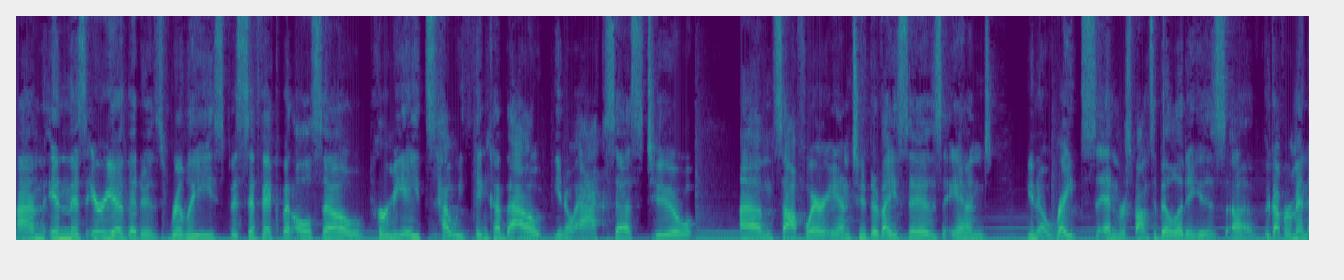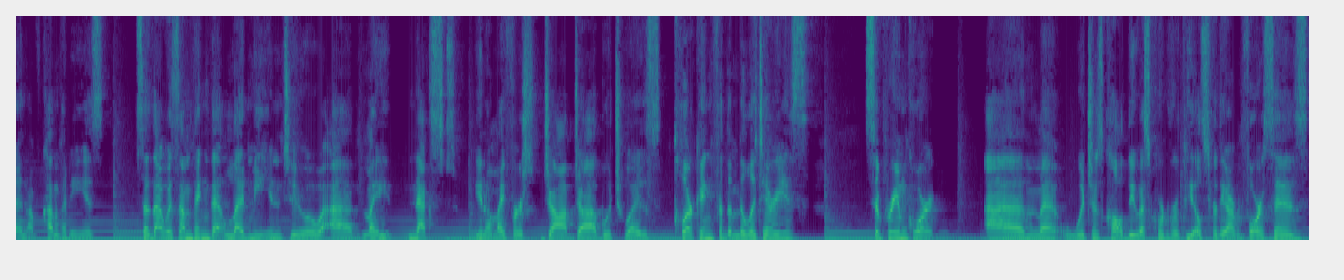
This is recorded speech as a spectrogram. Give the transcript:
um, in this area that is really specific, but also permeates how we think about, you know, access to um, software and to devices and you know, rights and responsibilities of the government and of companies. So that was something that led me into uh, my next, you know, my first job job, which was clerking for the military's Supreme Court, um, which is called the U.S. Court of Appeals for the Armed Forces.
